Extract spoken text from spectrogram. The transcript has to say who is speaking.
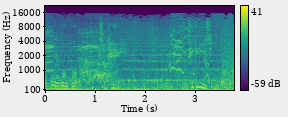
Speaker 1: whoa, whoa, whoa. It's okay. Take it easy.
